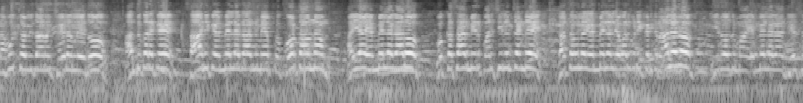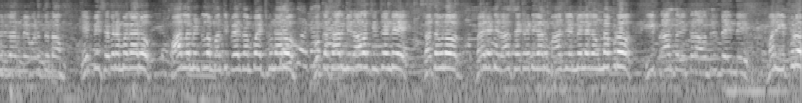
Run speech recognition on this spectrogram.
ప్రభుత్వ విధానం చేయడం లేదు. అందుకొరకే స్థానిక ఎమ్మెల్యే గారిని మేము కోరుతా ఉన్నాం. అయ్యా ఎమ్మెల్యే గారు ఒక్కసారి మీరు పరిశీలించండి. గతంలో ఎమ్మెల్యేలు ఎవరు కూడా ఇక్కడికి రాలేదు. ఈ రోజు మా ఎమ్మెల్యే గారు జయసూరి గారు మేము అడుగుతున్నాం. ఎంపీ శబరమ్మ గారు పార్లమెంట్లో మంచి పేరు సంపాదించుకున్నారు. ఒక్కసారి మీరు ఆలోచించండి. గతంలో బైరెడ్డి రాజశేఖర రెడ్డి గారు మాజీ ఎమ్మెల్యేగా ఉన్నప్పుడు ఈ ప్రాంతం ఇక్కడ అభివృద్ధి అయింది. మరి ఇప్పుడు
